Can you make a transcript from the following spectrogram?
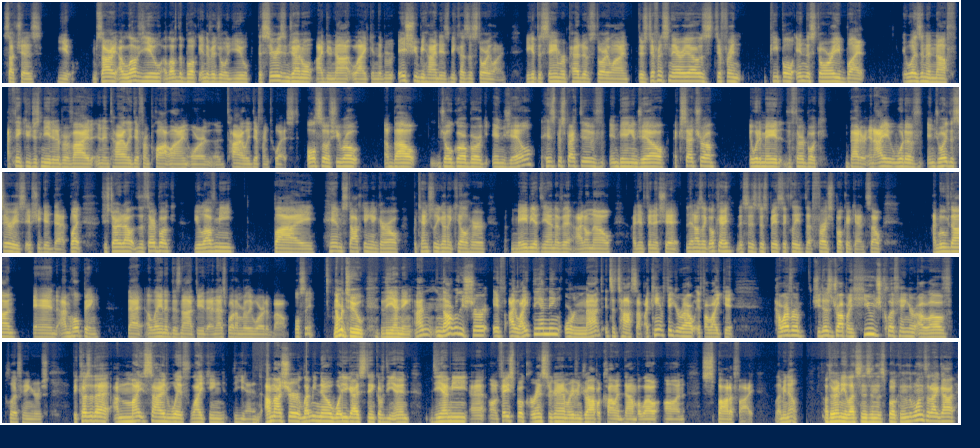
such as you. I'm sorry. I love you. I love the book, Individual You. The series in general, I do not like. And the issue behind it is because of the storyline. You get the same repetitive storyline. There's different scenarios, different people in the story, but it wasn't enough. I think you just needed to provide an entirely different plot line or an entirely different twist. Also, she wrote about Joe Goldberg in jail, his perspective in being in jail, etc., it would have made the third book better. And I would have enjoyed the series if she did that. But she started out the third book, You Love Me, by him stalking a girl, potentially going to kill her, maybe at the end of it. I don't know. I didn't finish it. Then I was like, okay, this is just basically the first book again. So I moved on, and I'm hoping that Alaina does not do that. And that's what I'm really worried about. We'll see. Number two, the ending. I'm not really sure if I like the ending or not. It's a toss up. I can't figure out if I like it. However, she does drop a huge cliffhanger. I love cliffhangers. Because of that, I might side with liking the end. I'm not sure. Let me know what you guys think of the end. DM me at, on Facebook or Instagram, or even drop a comment down below on Spotify. Let me know. Are there any lessons in this book? And the ones that I got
